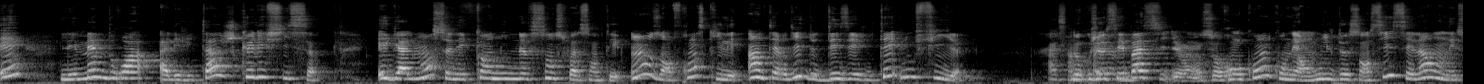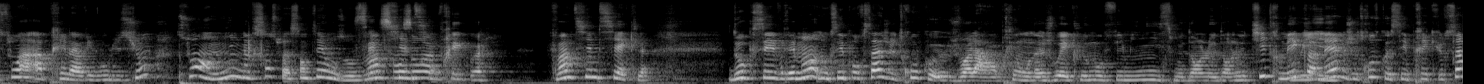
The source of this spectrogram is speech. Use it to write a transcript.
aient les mêmes droits à l'héritage que les fils. Également, ce n'est qu'en 1971 en France qu'il est interdit de déshériter une fille. Ah, Donc je sais pas si on se rend compte qu'on est en 1206 et là on est soit après la Révolution, soit en 1971 au 20e siècle. ans après quoi. 20e siècle. Donc c'est vraiment, donc c'est pour ça je trouve que voilà après on a joué avec le mot féminisme dans le dans le titre, mais oui. quand même je trouve que c'est précurseur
